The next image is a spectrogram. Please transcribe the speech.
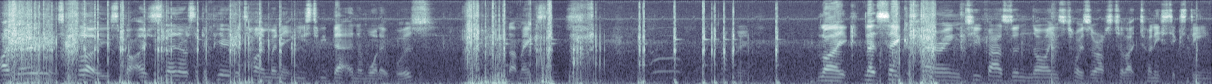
I know it's closed, but I swear there was like a period of time when it used to be better than what it was. If that makes sense. Like, let's say comparing 2009's Toys R Us to like 2016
